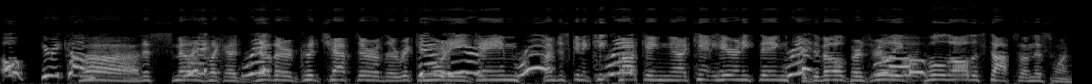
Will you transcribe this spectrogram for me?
Oh, here he comes. Ah, this smells Rick, like Rick. another good chapter of the Rick and Morty here. game. Rick, I'm just gonna keep Rick. talking. I can't hear anything. The developers really Whoa. pulled all the stops on this one.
